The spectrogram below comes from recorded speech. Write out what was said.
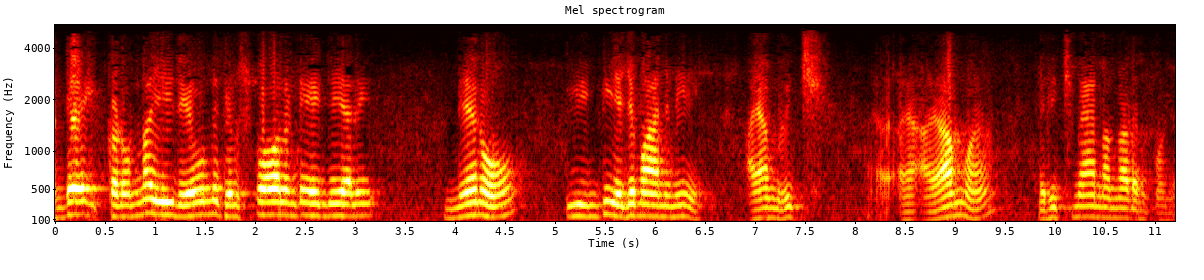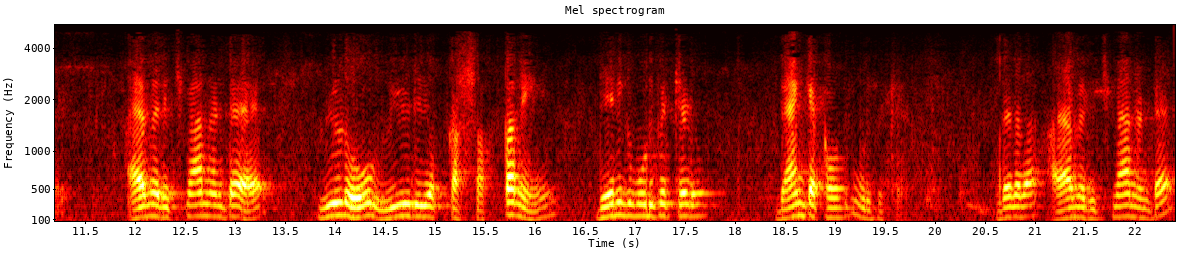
అంటే ఇక్కడున్న ఈ దేవుణ్ణి తెలుసుకోవాలంటే ఏం చేయాలి? నేను ఈ ఇంటి యజమానిని I am rich I am rich man అన్నాడు అనుకోండి. ఐఆమ్ ఏ రిచ్ మ్యాన్ అంటే వీడు వీడి యొక్క సత్తని దేనికి ముడిపెట్టాడు? బ్యాంక్ అకౌంట్కి ముడిపెట్టాడు. అంతే కదా? I am a rich man అంటే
